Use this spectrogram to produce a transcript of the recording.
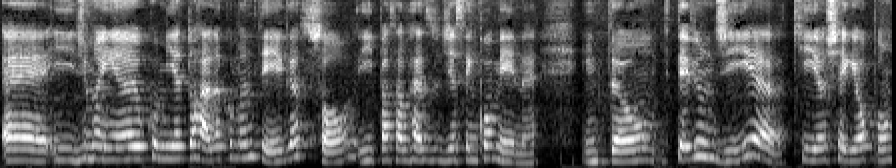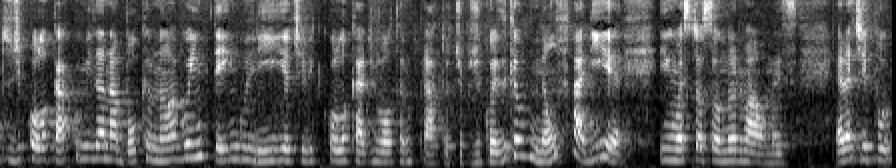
É, e de manhã eu comia torrada com manteiga só e passava o resto do dia sem comer, né? Então, teve um dia que eu cheguei ao ponto de colocar comida na boca, eu não aguentei engolir e eu tive que colocar de volta no prato. Tipo de coisa que eu não faria em uma situação normal, mas era tipo,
